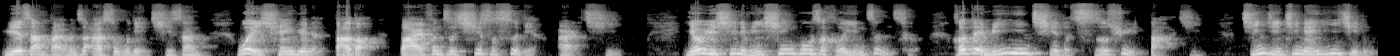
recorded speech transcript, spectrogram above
约占百分之二十五点七三，未签约的达到百分之七十四点二七。由于习近平新公司合营政策和对民营企业的持续打击，仅仅今年一季度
